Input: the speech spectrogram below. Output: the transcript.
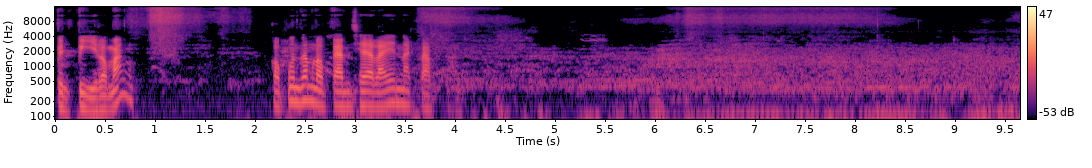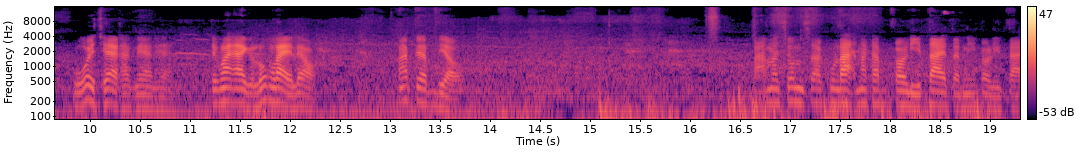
เป็นปีแล้วมั้ง ขอบคุณสำหรับการแชร์ไลค์นะครับโอ้ยแชร์คักแน่แท้จังว่าไอ้ายก็ลงไล่แล้ว มาแป๊บเดียวตามมาชมซากุระนะครับ เกาหลีใต้ตอนนี้เกาหลีใต้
